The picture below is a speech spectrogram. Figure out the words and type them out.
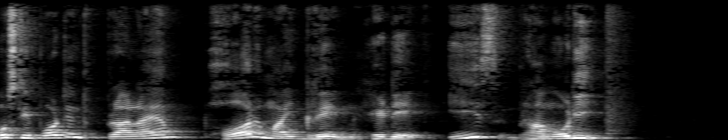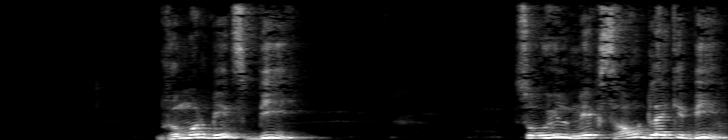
most important pranayam for migraine headache is brahmari Bhramor means bee So we will make sound like a bee.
